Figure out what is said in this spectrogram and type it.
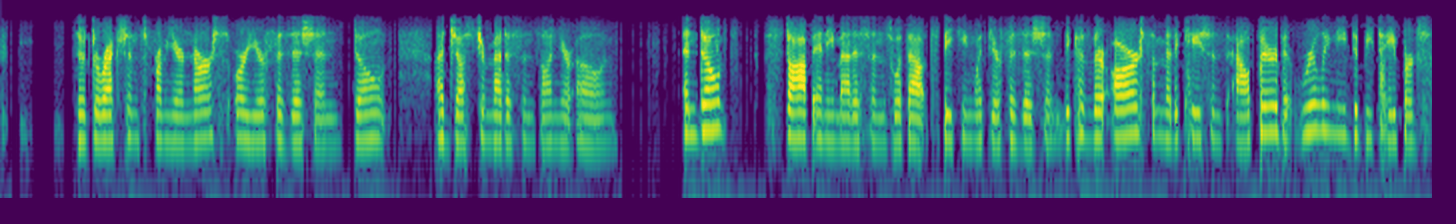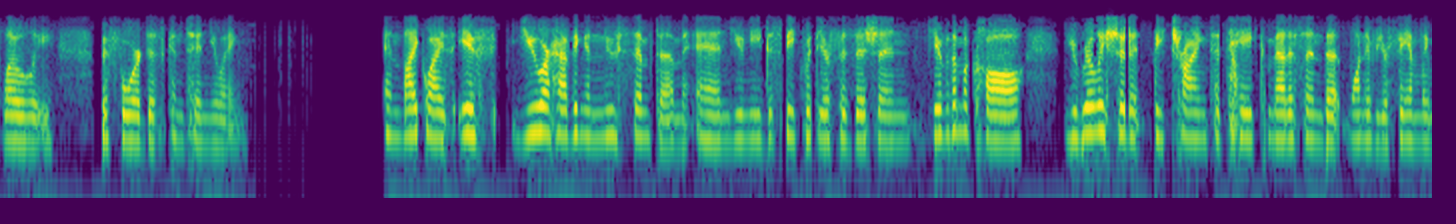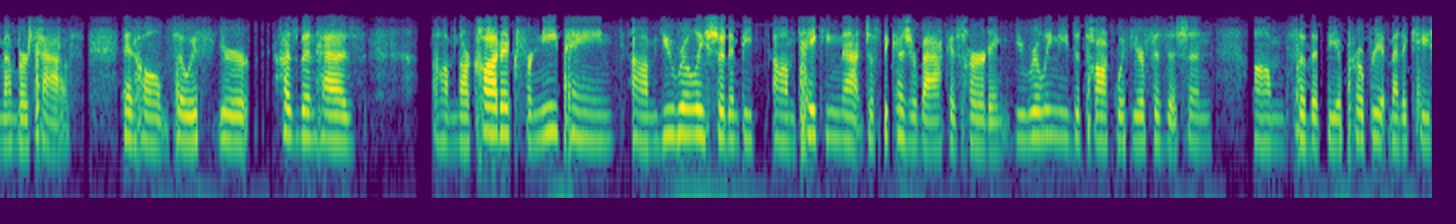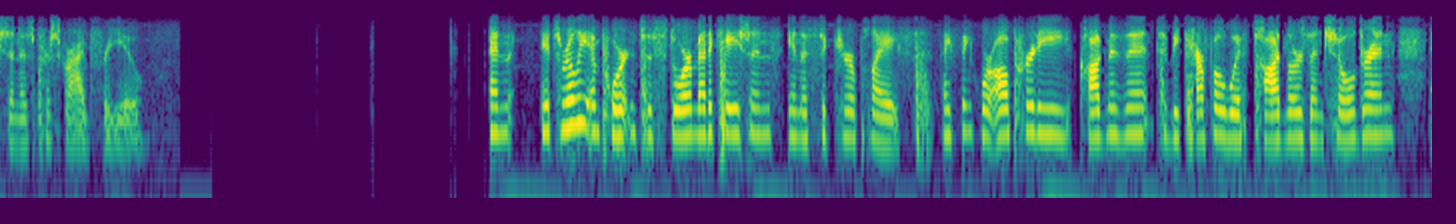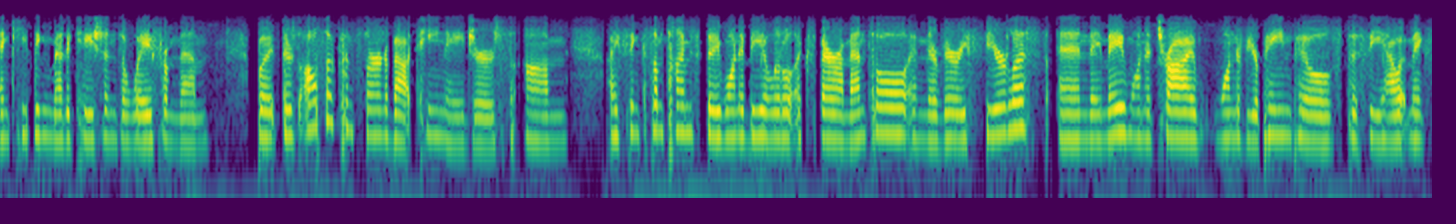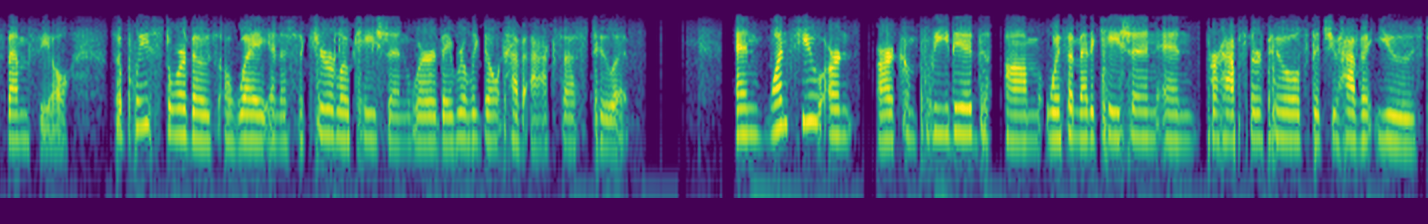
the directions from your nurse or your physician. Don't adjust your medicines on your own. And don't stop any medicines without speaking with your physician because there are some medications out there that really need to be tapered slowly before discontinuing. And likewise, if you are having a new symptom and you need to speak with your physician, give them a call. You really shouldn't be trying to take medicine that one of your family members have at home. So if your husband has um, narcotic for knee pain, um, you really shouldn't be um, taking that just because your back is hurting. You really need to talk with your physician um, so that the appropriate medication is prescribed for you. And it's really important to store medications in a secure place. I think we're all pretty cognizant to be careful with toddlers and children and keeping medications away from them. But there's also concern about teenagers. Um, I think sometimes they want to be a little experimental and they're very fearless and they may want to try one of your pain pills to see how it makes them feel. So please store those away in a secure location where they really don't have access to it. And once you are, are completed um, with a medication and perhaps there are pills that you haven't used,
